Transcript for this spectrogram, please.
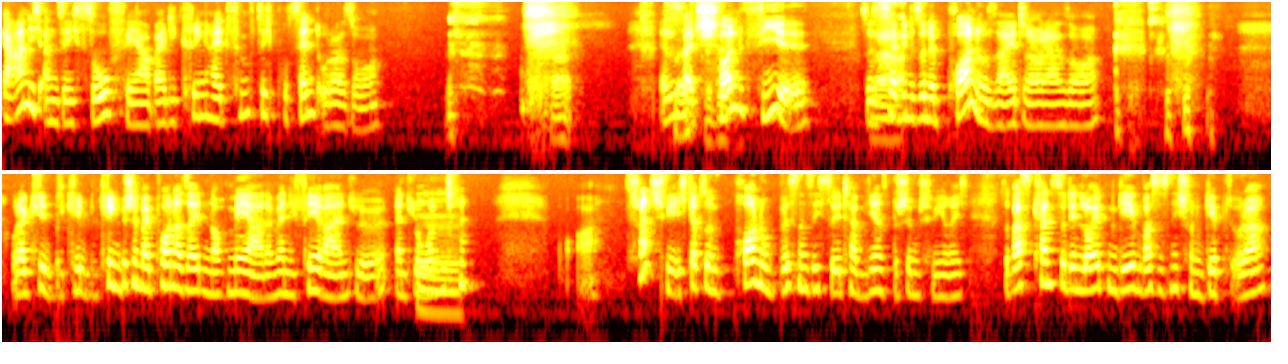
gar nicht an sich so fair, weil die kriegen halt 50% oder so. ja. Das ist halt schon viel. So, das ja. ist halt wie so eine Pornoseite oder so. oder die kriegen, kriegen bestimmt bei Pornoseiten noch mehr, dann werden die fairer entlohnt. Mhm. Boah, ist schon schwierig. Ich glaube, so ein Porno-Business sich zu etablieren, ist bestimmt schwierig. So, was kannst du den Leuten geben, was es nicht schon gibt, oder?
